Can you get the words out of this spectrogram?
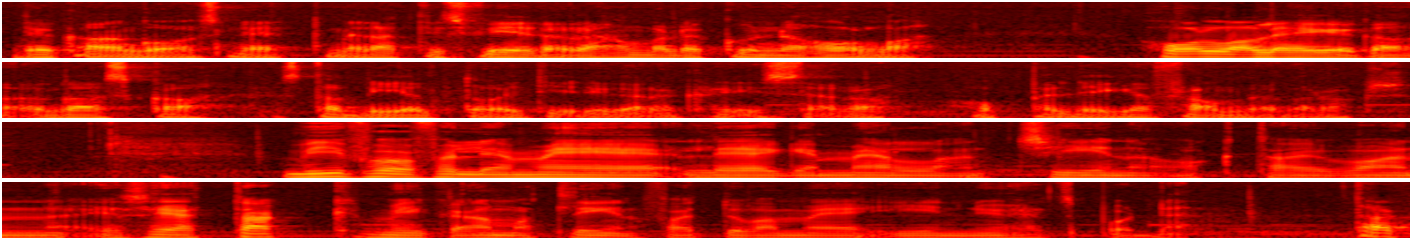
Det kan gå snett, men att tills vidare har man kunnat hålla, hålla läget ganska stabilt i tidigare kriser och hoppeligen framöver också. Vi får följa med läget mellan Kina och Taiwan. Jag säger tack Mikael Matlin för att du var med i Nyhetspodden. Tack.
